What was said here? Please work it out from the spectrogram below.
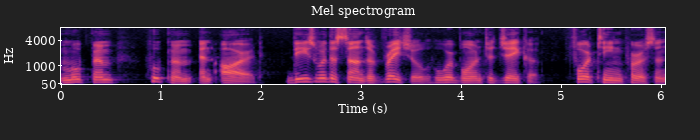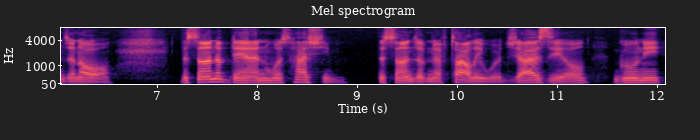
Muppim, Huppim, and Ard. These were the sons of Rachel who were born to Jacob, fourteen persons in all. The son of Dan was Hushim. The sons of Naphtali were Jahzeel, Guni,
